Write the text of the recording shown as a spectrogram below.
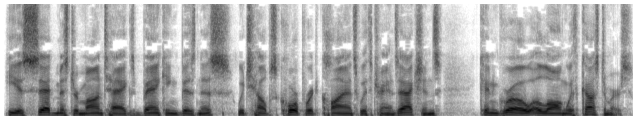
He has said Mr. Montag's banking business, which helps corporate clients with transactions, can grow along with customers.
